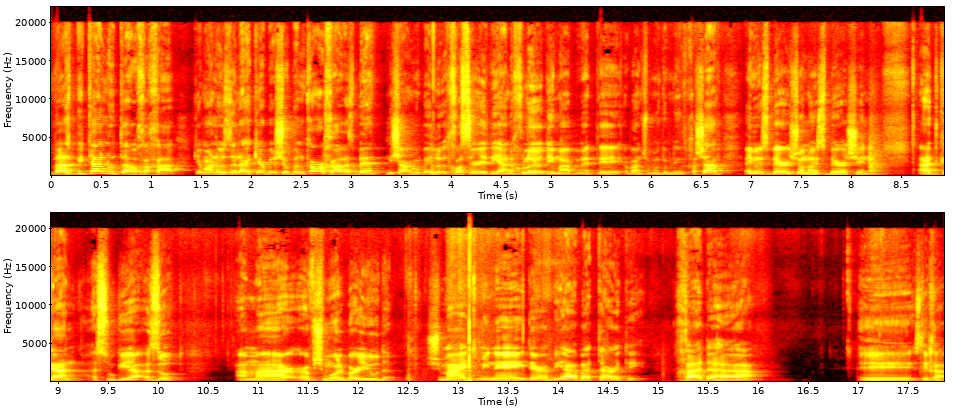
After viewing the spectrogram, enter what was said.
ואז ביטלנו את ההוכחה, כי אמרנו זה לא יקר בישוב בן קורחה, אז באמת נשארנו בחוסר ידיעה, אנחנו לא יודעים מה באמת אה, רבן שמעון גמליאל חשב, האם ההסבר הראשון או ההסבר השני. עד כאן הסוגיה הזאת. אמר רב שמואל בר יהודה, שמע את מיני דרבי אבא תרתי, חדה, סליחה,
